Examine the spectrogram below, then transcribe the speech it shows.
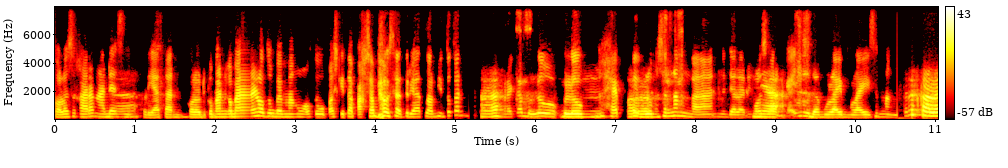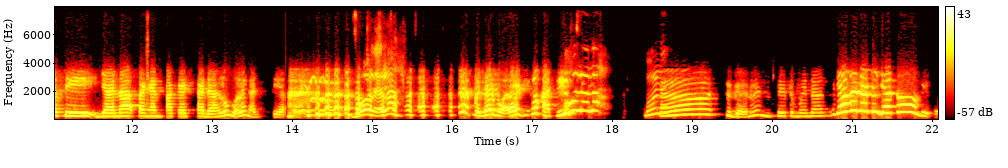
Kalau sekarang ada sih Ah. kelihatan. Kalau di kemarin-kemarin waktu memang waktu pas kita paksa-paksa triathlon itu kan Ah, mereka belum belum happy, Heeh. belum seneng kan menjalani. Kalau Iya. sekarang kayaknya udah mulai-mulai seneng. Terus kalau si Jana pengen pakai sepeda lu boleh nggak dia? Boleh lah, Bener boleh, lu kasih. boleh. Oh, segaran si temenan. Jangan nanti jatuh gitu.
